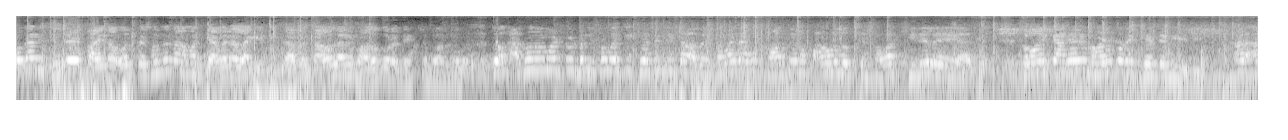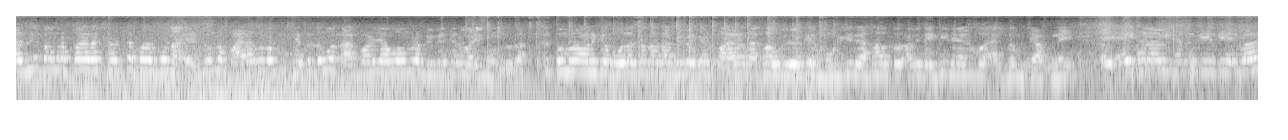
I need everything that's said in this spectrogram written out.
ওকে আমি খুঁজেই পাই না, ওর পেছনে না আমার ক্যামেরা লাগিয়ে দিতে হবে, তাহলে আমি ভালো করে দেখতে পারব। তো এখন আমার টোটালি সবাইকে খেতে দিতে হবে, সবাই সবার খিদে লেগে গেছে। সবাইকে আগে আমি ভালো করে খেতে দিয়ে দিই। আর পায়রা ছাড়তে পারব না, এর জন্য পায়রাগুলোকে খেতে দেবো, তারপরে যাব আমরা বিবেকের বাড়ি, বন্ধুরা। তোমরা অনেকে বলেছ, দাদা, বিবেকের পায়রা দেখাও, বিবেকের মুরগি দেখাও। তো আমি দেখিয়ে নিয়ে আসব একদম চাপ নেই। এইখানে আমি খেতে দিয়ে দিই এবার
